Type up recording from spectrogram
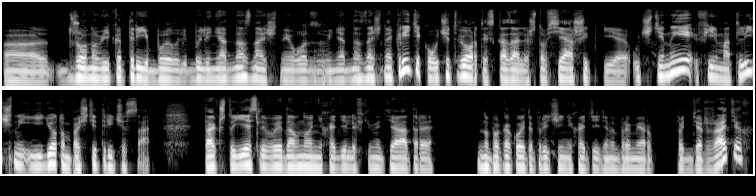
э, Джона Уика 3 был, были неоднозначные отзывы, неоднозначная критика. У четвертой сказали, что все ошибки учтены, фильм отличный, и идет он почти три часа. Так что, если вы давно не ходили в кинотеатры, но по какой-то причине хотите, например, поддержать их,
